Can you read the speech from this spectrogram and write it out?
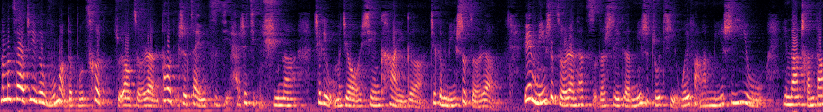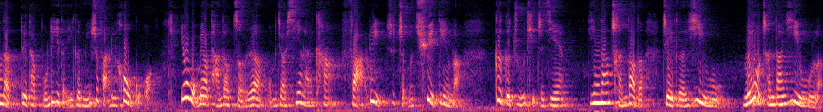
那么在这个吴某的不测，主要责任到底是在于自己还是景区呢？这里我们就先看一个这个民事责任，因为民事责任它指的是一个民事主体违反了民事义务，应当承担的对他不利的一个民事法律后果。因为我们要谈到责任，我们就要先来看法律是怎么确定了各个主体之间应当承担的这个义务，没有承担义务了。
